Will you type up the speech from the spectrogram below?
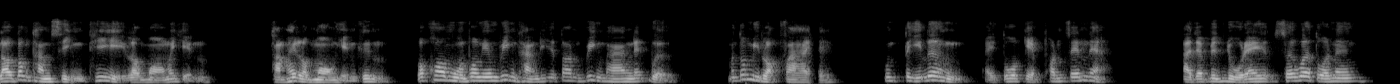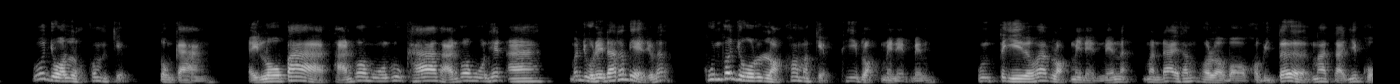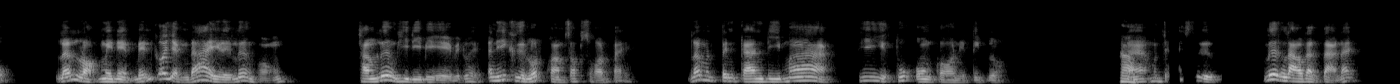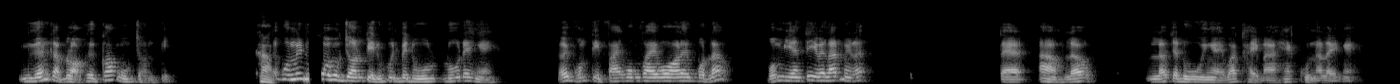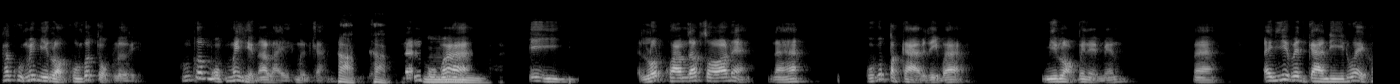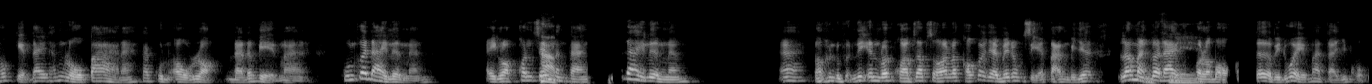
เราต้องทำสิ่งที่เรามองไม่เห็นทำให้เรามองเห็นขึ้น เพราะข้อมูลพวกนี้วิ่งทางดิจิตอลวิ่งทางเน็ตเวิร์กมันต้องมีหลอกไฟล์ คุณตีเรื่องไอ้ตัวเก็บคอนเซนต์เนี่ย อาจจะเป็นอยู่ในเซิร์ฟเวอร์ตัวหนึ่งก็โยนหลอกเข้ามาเก็บตรงกลาง ไอ้โลป้าฐานข้อมูลลูกค้าฐานข้อมูล HR มันอยู่ในดัตตอร์เบสอยู่แล้ว คุณก็โยนหลอกเข้ามาเก็บที่หลอก Management คุณตีเลยว่าหลอก Management อะมันได้ทั้งพรบคอมพิวเตอร์มาตรา26 และหลอก Management ก็ยังได้ในเรื่องของทำเรื่อง PDPA ไปด้วย อันนี้คือลดความซับซ้อนไป แล้วมันเป็นการดีมากที่ทุกองค์กรเนี่ยติดหลอกครับนะฮะมันจะให้สืบเรื่องราวต่างๆ ได้ เหมือนกับหลอกคือกล้องวงจรปิดครับถ้าคุณไม่มีกล้องวงจรปิดคุณไปดูรู้ได้ไงเฮ้ยผมติดไฟวงไฟวอลอะไรหมดแล้ว ผมมีแอนตี้ไวรัสไปแล้ว แต่อ้าวแล้วแล้วจะดูยังไงว่าใครมาแฮกคุณอะไรไง ถ้าคุณไม่มีหลอกคุณก็จบเลย คุณก็ไม่เห็นอะไรเหมือนกัน ครับครับดังนั้นผมว่าอืมไอ้ลดความซับซ้อนเนี่ย นะฮะคุณก็ประกาศไปสิว่า มีหลอกเมเนจเมนต์นะไอ้นี่เป็นการดีด้วยเขาเก็บได้ทั้งโลป้านะ ถ้าคุณเอาหลอกดัตเตอร์เบสมา คุณก็ได้เรื่องนั้น ไอ้หลอกคอนเซ็ปคต์รับต่างๆก็ได้เรื่องนั้น อ่าเรานี่ลดความซับซ้อนแล้วเขาก็จะไม่ต้องเสียตังค์ไปเยอะ แล้วมันก็ได้โอเคพรบคอมพิวเตอร์ไปด้วยมาตรายี่หก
